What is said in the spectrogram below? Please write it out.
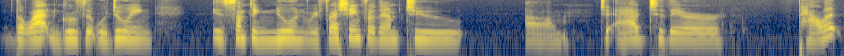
the Latin groove that we're doing is something new and refreshing for them to um, to add to their palette,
